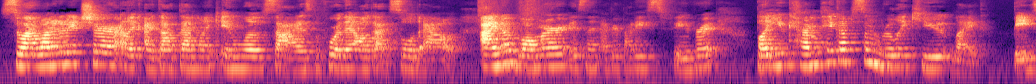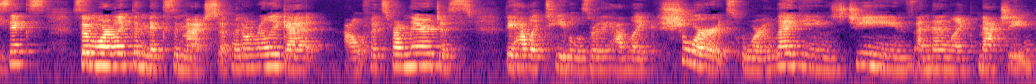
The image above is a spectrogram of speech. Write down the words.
So I wanted to make sure like I got them like in low size before they all got sold out. I know Walmart isn't everybody's favorite, but you can pick up some really cute like basics. So more of like the mix and match stuff. I don't really get outfits from there, just they have like tables where they have like shorts or leggings, jeans, and then like matching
